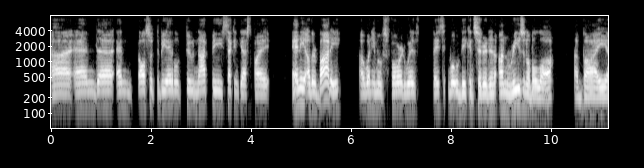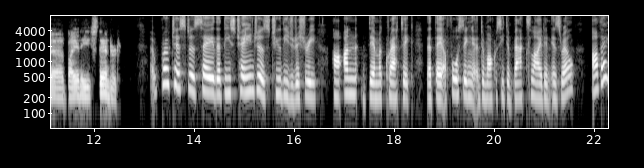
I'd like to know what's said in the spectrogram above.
uh, and uh, and also to be able to not be second guessed by any other body uh, when he moves forward with basic what would be considered an unreasonable law uh, by by any standard. protesters say that these changes to the judiciary are undemocratic, that they are forcing democracy to backslide in Israel. Are they?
